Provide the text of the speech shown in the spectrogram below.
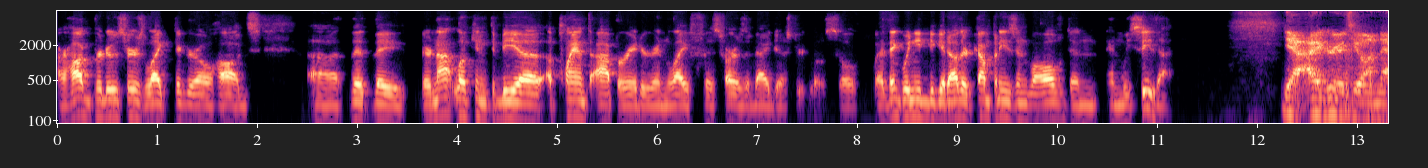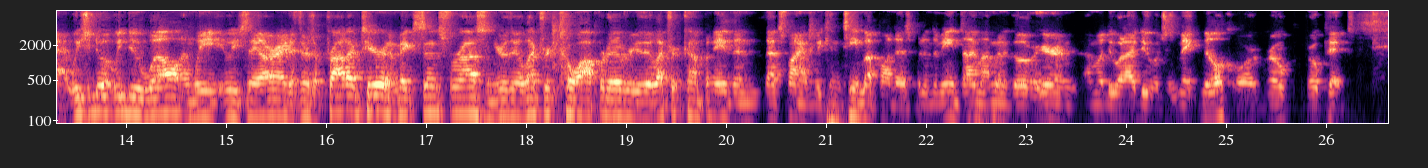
Our hog producers like to grow hogs. Uh, that they they're not looking to be a, a, plant operator in life as far as the digester goes. So I think we need to get other companies involved, and and we see that. Yeah, I agree with you on that. We should do what we do well, and we we say, all right, if there's a product here and it makes sense for us, and you're the electric cooperative or you're the electric company, then that's fine. We can team up on this. But in the meantime, I'm going to go over here and I'm going to do what I do, which is make milk or grow grow pigs.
